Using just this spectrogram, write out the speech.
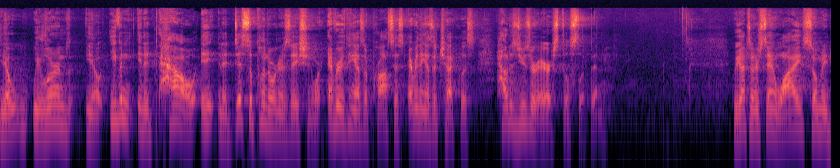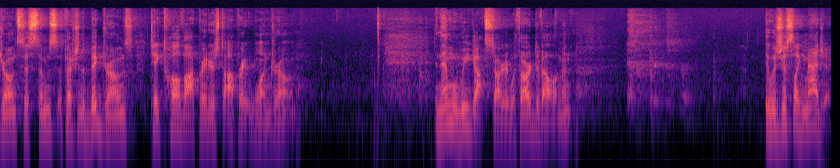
You know, we learned, you know, even in a, how, in a disciplined organization where everything has a process, everything has a checklist, how does user error still slip in? We got to understand why so many drone systems, especially the big drones, take 12 operators to operate one drone. And then when we got started with our development, it was just like magic.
